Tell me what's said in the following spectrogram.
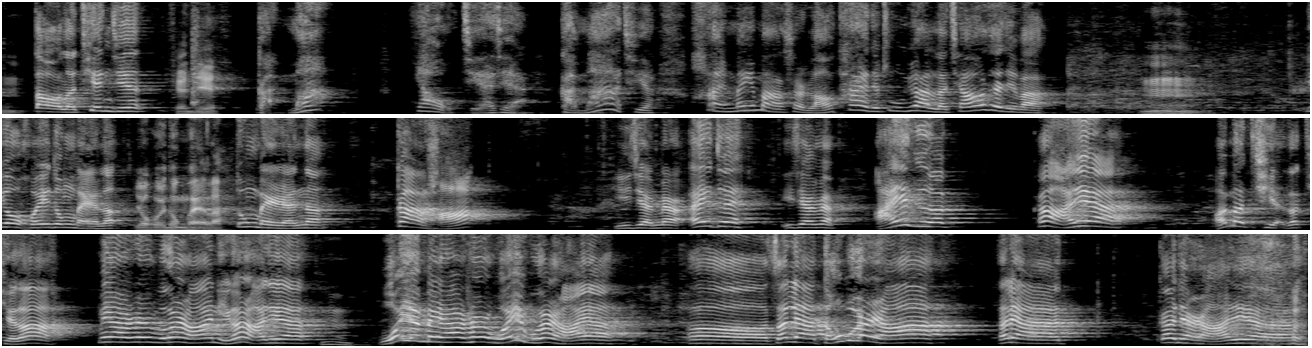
嗯，到了天津，天津。干嘛？哟，姐姐，干嘛去呀？嗨，没嘛事儿老太太住院了，瞧瞧去吧。嗯，又回东北了。又回东北了。东北人呢，干哈？一见面，哎，对，一见面，哎哥，干啥去？啊，那铁子，铁子，没啥事儿不干啥？你干啥去？嗯，我也没啥事儿我也不干啥呀。啊，咱俩都不干啥，咱俩干点啥去呀？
